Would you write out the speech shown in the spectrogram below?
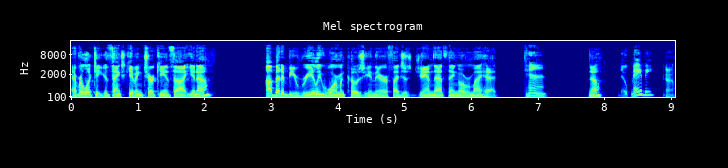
ever looked at your Thanksgiving turkey and thought, you know, I bet it'd be really warm and cozy in there if I just jammed that thing over my head? No? Nope. Maybe. No.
